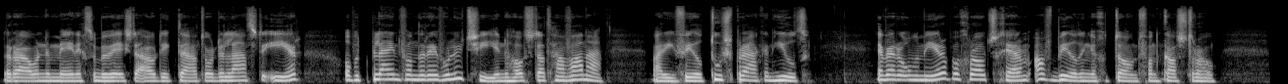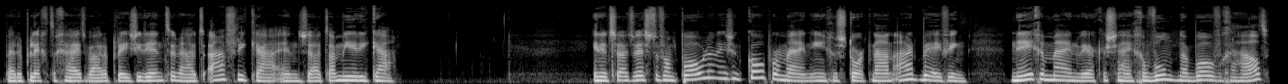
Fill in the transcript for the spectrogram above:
De rouwende menigte bewees de oud-dictator de laatste eer op het plein van de revolutie in de hoofdstad Havana, waar hij veel toespraken hield. Er werden onder meer op een groot scherm afbeeldingen getoond van Castro. Bij de plechtigheid waren presidenten uit Afrika en Zuid-Amerika. In het zuidwesten van Polen is een kopermijn ingestort na een aardbeving. Negen mijnwerkers zijn gewond naar boven gehaald,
